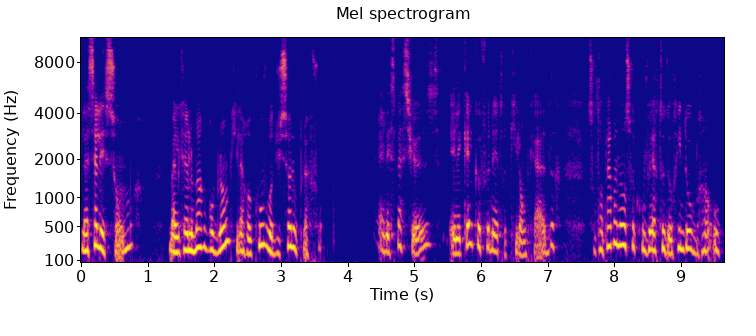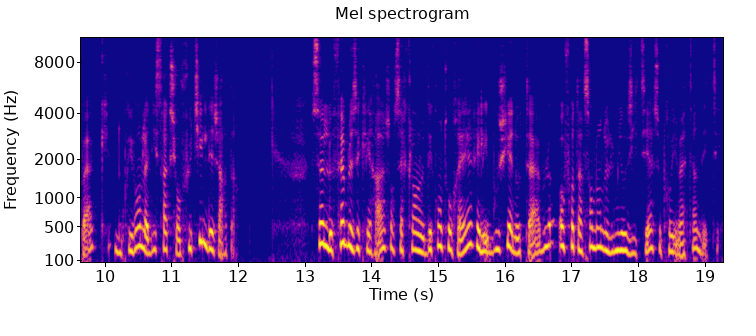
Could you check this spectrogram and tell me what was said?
La salle est sombre, malgré le marbre blanc qui la recouvre du sol au plafond. Elle est spacieuse, et les quelques fenêtres qui l'encadrent sont en permanence recouvertes de rideaux bruns opaques, nous privant de la distraction futile des jardins. Seuls de faibles éclairages encerclant le décompte horaire et les bougies à nos tables offrent un semblant de luminosité à ce premier matin d'été.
